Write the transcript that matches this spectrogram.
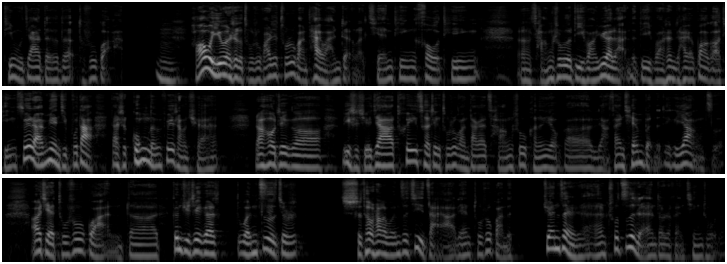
提姆加德的图书馆，嗯毫无疑问是个图书馆，而且图书馆太完整了，前厅、后厅，呃，藏书的地方、阅览的地方，甚至还有报告厅。虽然面积不大，但是功能非常全。然后这个历史学家推测，这个图书馆大概藏书可能有个两三千本的这个样子，而且图书馆的根据这个文字，就是石头上的文字记载啊，连图书馆的捐赠人、出资人都是很清楚的，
